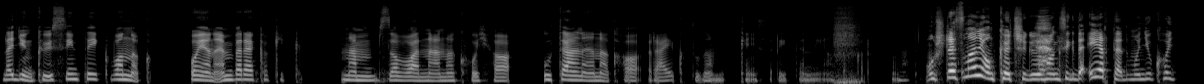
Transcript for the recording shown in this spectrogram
legyünk őszinték, vannak olyan emberek, akik nem zavarnának, hogyha utálnának, ha rájuk tudom kényszeríteni az akaratomat. Most ez nagyon köcsögül hangzik, de érted mondjuk, hogy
